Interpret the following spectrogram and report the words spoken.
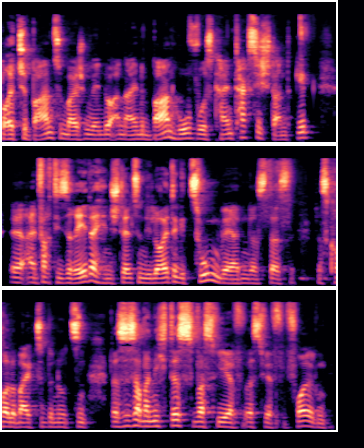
Deutsche Bahn zum Beispiel, wenn du an einem Bahnhof, wo es keinen Taxistand gibt, äh, einfach diese Räder hinstellst und die Leute gezwungen werden, das, das, das Collerbike zu benutzen. Das ist aber nicht das, was wir, was wir verfolgen.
